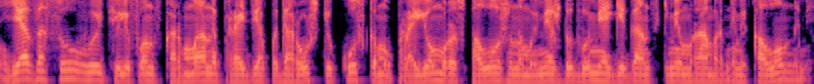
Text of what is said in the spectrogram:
Я засовываю телефон в карман и, пройдя по дорожке к узкому проему, расположенному между двумя гигантскими мраморными колоннами,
